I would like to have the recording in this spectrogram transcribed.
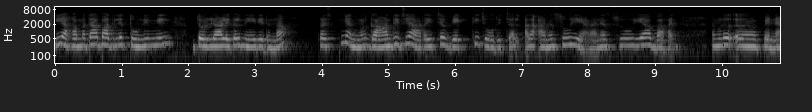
ഈ അഹമ്മദാബാദിലെ തുണിമിൽ തൊഴിലാളികൾ നേരിടുന്ന പ്രശ്നങ്ങൾ ഗാന്ധിജി അറിയിച്ച വ്യക്തി ചോദിച്ചാൽ അത് അനസൂയയാണ്. അനസൂയ ബഹൻ. നമ്മൾ പിന്നെ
